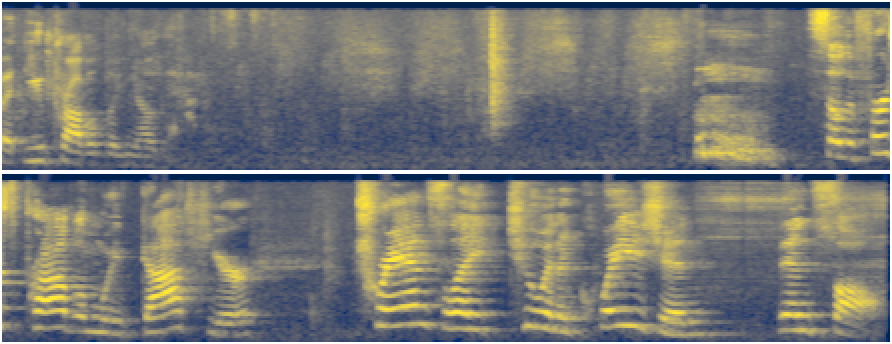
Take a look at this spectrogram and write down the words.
but you probably know that. So the first problem we've got here, translate to an equation, then solve.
